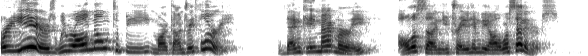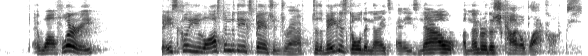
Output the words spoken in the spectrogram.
For years, we were all known to be Marc Andre Fleury. Then came Matt Murray. All of a sudden, you traded him to the Ottawa Senators. And while Fleury, basically, you lost him to the expansion draft, to the Vegas Golden Knights, and he's now a member of the Chicago Blackhawks.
